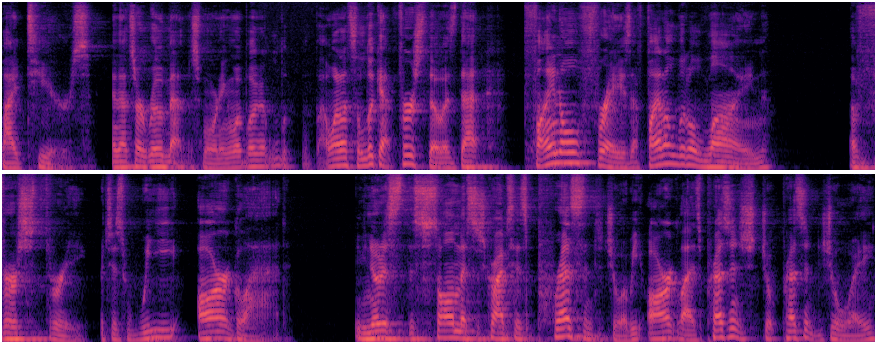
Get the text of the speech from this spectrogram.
by tears. And that's our roadmap this morning. What I want us to look at first, though, is that final phrase, that final little line of verse 3, which is, We are glad. You notice the psalmist describes his present joy. We are glad, his present, present joy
